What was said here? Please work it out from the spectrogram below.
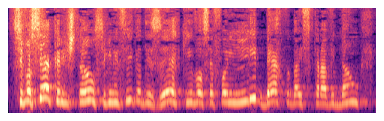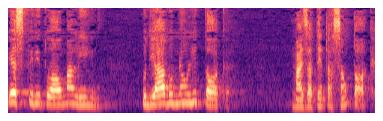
Se você é cristão, significa dizer que você foi liberto da escravidão espiritual maligna. O diabo não lhe toca, mas a tentação toca.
